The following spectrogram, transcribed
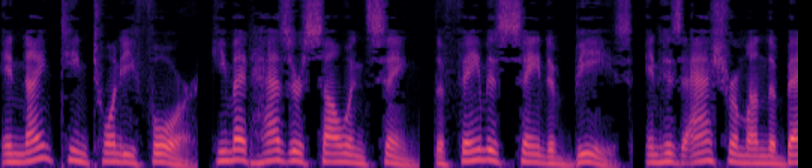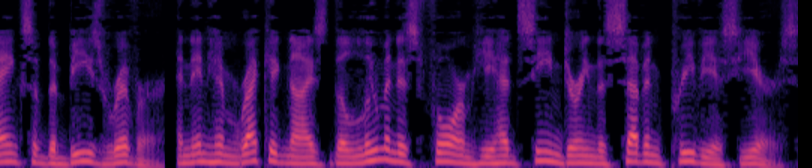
In 1924, he met Hazur Sawan Singh, the famous saint of Beas, in his ashram on the banks of the Beas River, and in him recognized the luminous form he had seen during the seven previous years.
